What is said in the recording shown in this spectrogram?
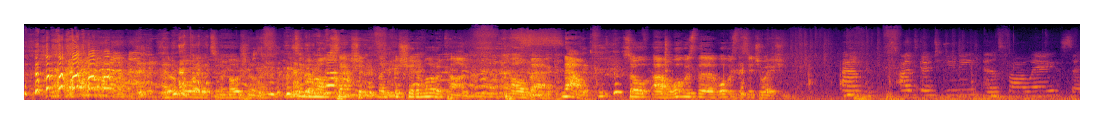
I don't know why that's an emotional thing. It's in the wrong section, like the shit emoticon. Call back. Now, so uh, what was the what was the situation? Um, I was going to uni and I was far away, so it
